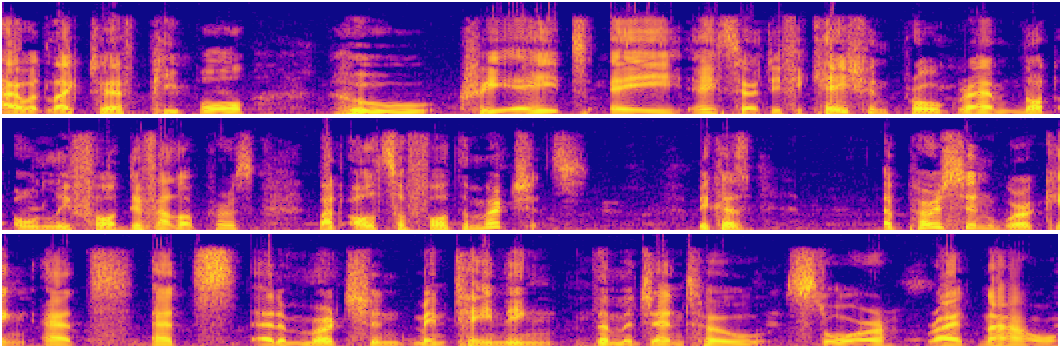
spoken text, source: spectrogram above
I would like to have people who create a, a certification program not only for developers but also for the merchants because a person working at at at a merchant maintaining the Magento store right now,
